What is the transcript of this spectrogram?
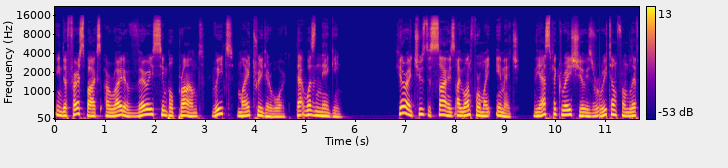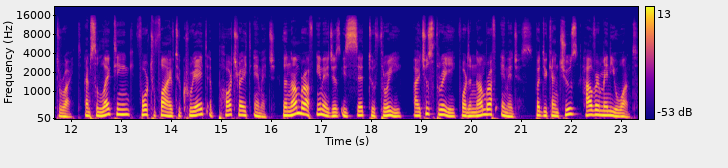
In the first box, I write a very simple prompt with my trigger word. That was Negin. Here I choose the size I want for my image. The aspect ratio is written from left to right. I'm selecting 4 to 5 to create a portrait image. The number of images is set to 3. I choose 3 for the number of images, but you can choose however many you want.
